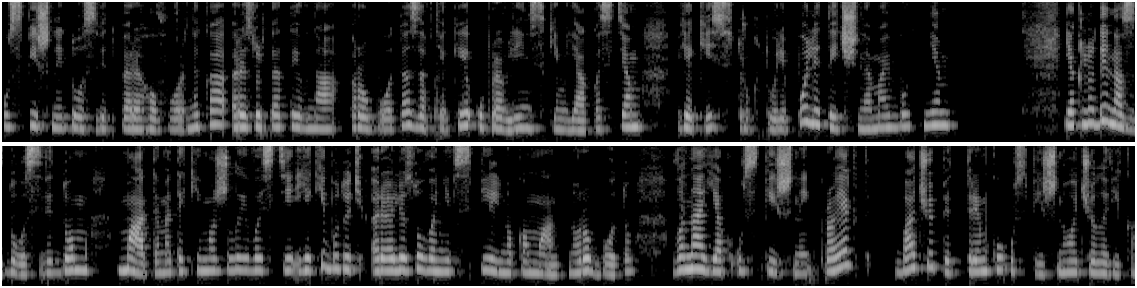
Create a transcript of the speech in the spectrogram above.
успішний досвід переговорника, результативна робота завдяки управлінським якостям в якійсь структурі, політичне майбутнє. Як людина з досвідом матиме такі можливості, які будуть реалізовані в спільну командну роботу, вона як успішний проєкт бачу підтримку успішного чоловіка.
